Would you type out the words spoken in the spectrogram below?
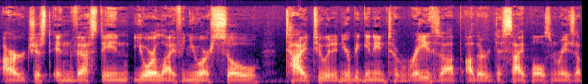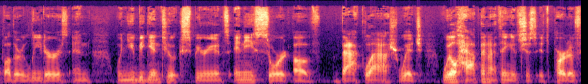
are just investing your life and you are so tied to it and you're beginning to raise up other disciples and raise up other leaders and when you begin to experience any sort of backlash which will happen i think it's just it's part of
